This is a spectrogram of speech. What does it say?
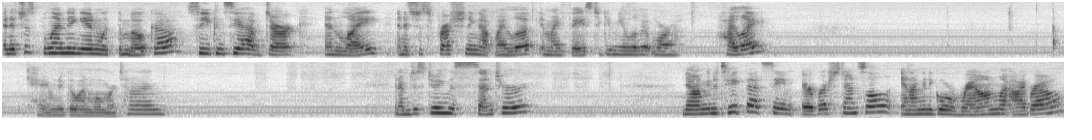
And it's just blending in with the mocha. So you can see I have dark and light. And it's just freshening up my look and my face to give me a little bit more highlight. Okay, I'm going to go in one more time. And I'm just doing the center. Now I'm going to take that same airbrush stencil and I'm going to go around my eyebrow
